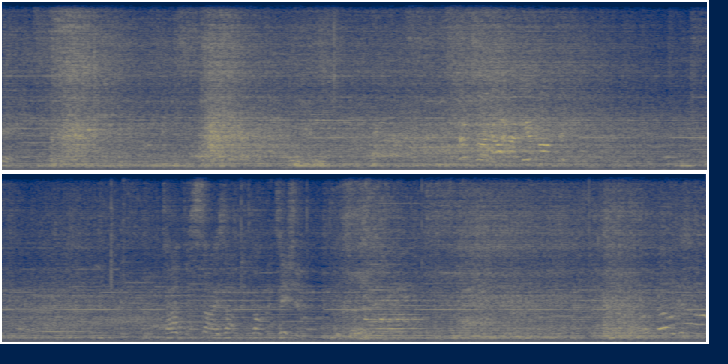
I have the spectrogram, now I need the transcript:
Time to size up the competition. Go, go!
